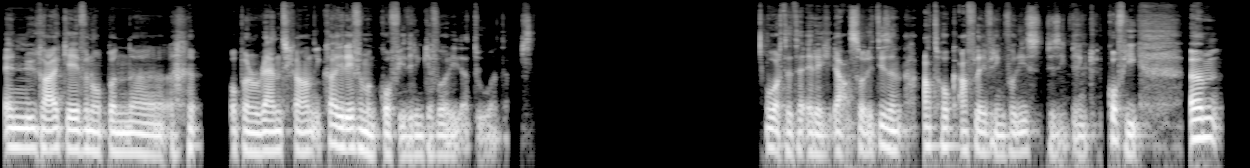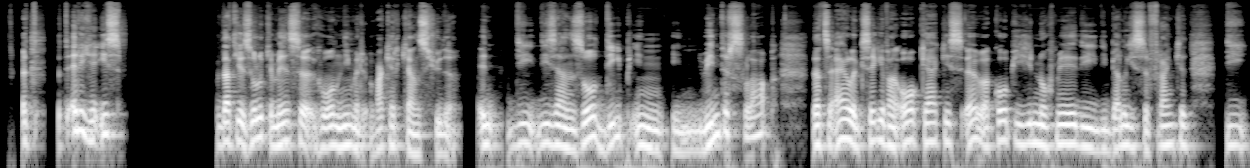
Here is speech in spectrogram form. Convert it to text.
en nu ga ik even op een, uh, op een rant gaan. Ik ga hier even mijn koffie drinken voor je dat doe, want wordt het te erg. Ja, sorry, het is een ad hoc aflevering voor iets, dus ik drink koffie. Um, het, het erge is, dat je zulke mensen gewoon niet meer wakker kan schudden. En die, die zijn zo diep in, in winterslaap, dat ze eigenlijk zeggen van, oh kijk eens, hè, wat koop je hier nog mee, die, die Belgische franken. Die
